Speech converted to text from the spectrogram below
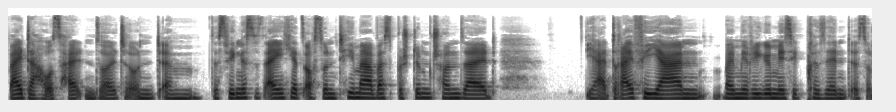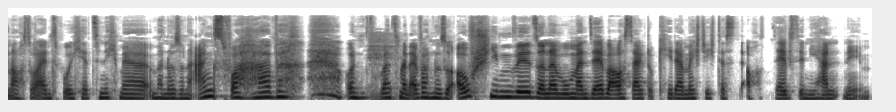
weiter haushalten sollte. Und ähm, deswegen ist es eigentlich jetzt auch so ein Thema, was bestimmt schon seit ja, drei, vier Jahren bei mir regelmäßig präsent ist und auch so eins, wo ich jetzt nicht mehr immer nur so eine Angst vor habe und was man einfach nur so aufschieben will, sondern wo man selber auch sagt, okay, da möchte ich das auch selbst in die Hand nehmen.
